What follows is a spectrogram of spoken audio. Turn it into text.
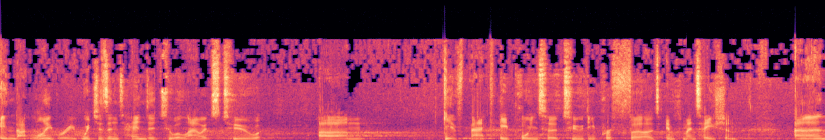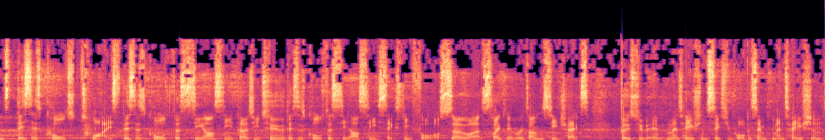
in that library, which is intended to allow it to um, give back a pointer to the preferred implementation. And this is called twice. This is called for CRC32, this is called for CRC64. So uh, cyclic redundancy checks, 32-bit implementation, 64-bit implementation.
